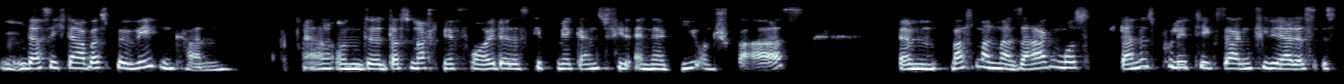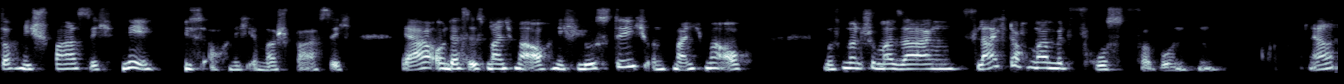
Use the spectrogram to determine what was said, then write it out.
dass ich da was bewegen kann. Ja, und äh, das macht mir Freude, das gibt mir ganz viel Energie und Spaß. Ähm, was man mal sagen muss, Standespolitik sagen viele, ja, das ist doch nicht spaßig. Nee, ist auch nicht immer spaßig. Ja, und das ist manchmal auch nicht lustig und manchmal auch, muss man schon mal sagen, vielleicht auch mal mit Frust verbunden. Ja,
